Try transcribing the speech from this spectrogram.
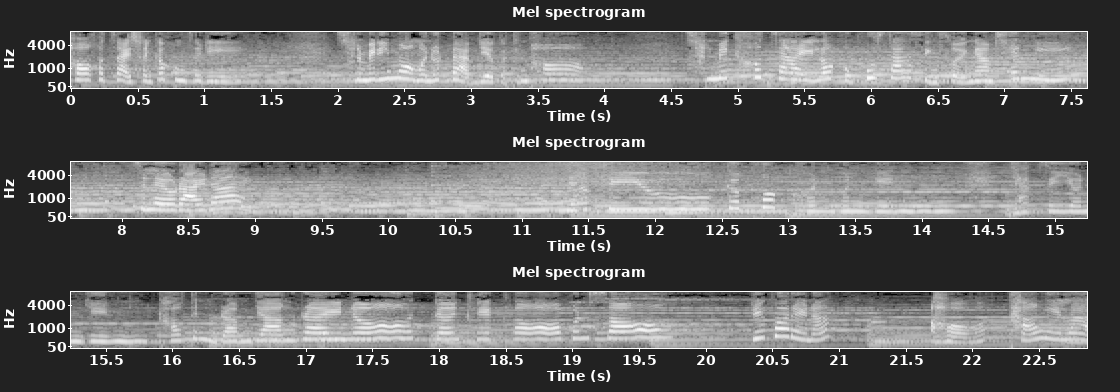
พ่อเข้าใจฉันก็คงจะดี ฉันไม่ได้มองมนุษย์แบบเดียวกับท่านพ่อ ฉันไม่เข้าใจโลกของผู้สร้างสิ่งสวยงามเช่นนี้ จะเลวร้ายได้ อยากจะอยู่กับพวกคนบนดิน อยากจะยนยินเขาเต้นรำอย่างไรเนอเดินเคลียร์คลอบนซอง เรียกว่าอะไรนะ อ๋อ เท้าไงล่ะ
